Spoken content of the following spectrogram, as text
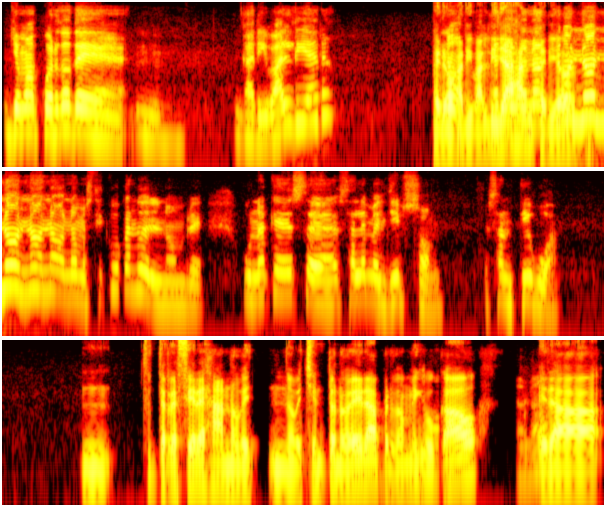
Yo me acuerdo de mm, Garibaldi era. Pero Garibaldi ya es anterior. No, no, no, no, no, me estoy equivocando del nombre. Una que es eh, sale Mel Gibson, es antigua. Mm, ¿Tú te refieres a 900 no era? Perdón, me he equivocado. Era.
